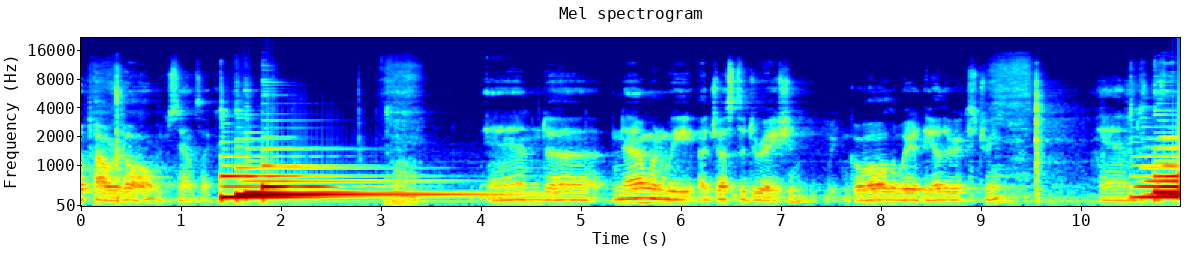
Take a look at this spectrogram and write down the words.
No power at all, which sounds like. And uh, now when we adjust the duration, we can go all the way to the other extreme. And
